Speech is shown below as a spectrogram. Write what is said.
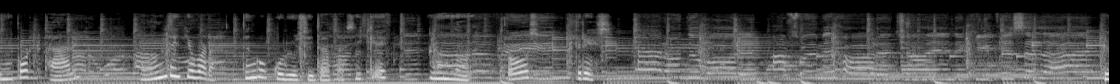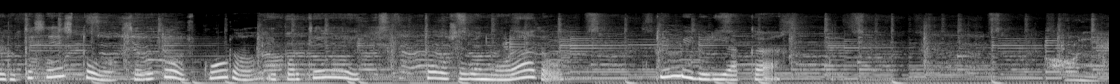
¿Un portal? ¿A dónde llevará? Tengo curiosidad, así que... Uno, dos, tres. ¿Pero qué es esto? Se ve todo oscuro. ¿Y por qué todo se ve morado? ¿Quién viviría acá? Hola.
